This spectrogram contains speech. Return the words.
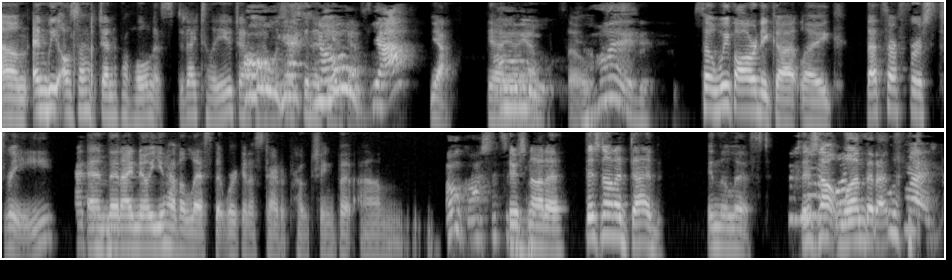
Um, and we also have Jennifer Holness. Did I tell you Jennifer Oh, Holness yes, going to be a no. Yeah. Yeah. Yeah. Yeah. yeah. Oh, So, Good. so we've already got like, that's our first three. And then. I know you have a list that we're going to start approaching, but um, oh gosh, that's there's amazing. not a there's not a dud in the list. There's not one that I'm like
